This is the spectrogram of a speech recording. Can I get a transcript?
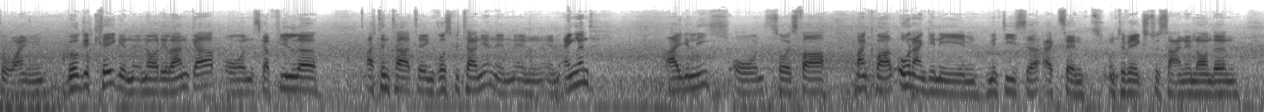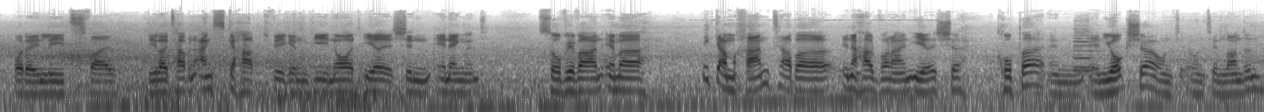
so ein Bürgerkrieg in Nordirland gab und es gab viele Attentate in Großbritannien, in, in, in England eigentlich. Und so es war manchmal unangenehm, mit diesem Akzent unterwegs zu sein in London oder in Leeds, weil die Leute haben Angst gehabt wegen die Nordirischen in England. So wir waren immer nicht am Rand, aber innerhalb von einer irischen Gruppe in, in Yorkshire und, und in London.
